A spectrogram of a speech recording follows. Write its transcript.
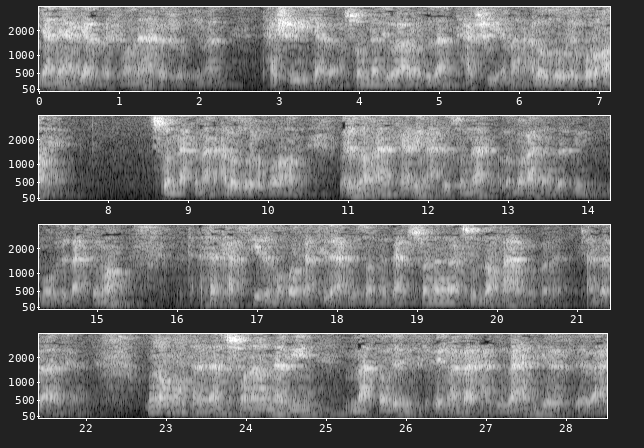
یعنی اگر به شما نقل شد که من تشریع کردم سنتی رو قرار دادم تشریع من علاوه القرآنه. سنت من علاوه القرآن و رضا از کردیم اهل سنت واقعا از این موضوع بحث ما اصلا تفسیر ما با تفسیر اهل سنت در سنت رسول الله فرق می‌کنه. چند دفعه کرد اونا معتقدن سنن نبی مطالبی است که پیغمبر از وحی گرفته و از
